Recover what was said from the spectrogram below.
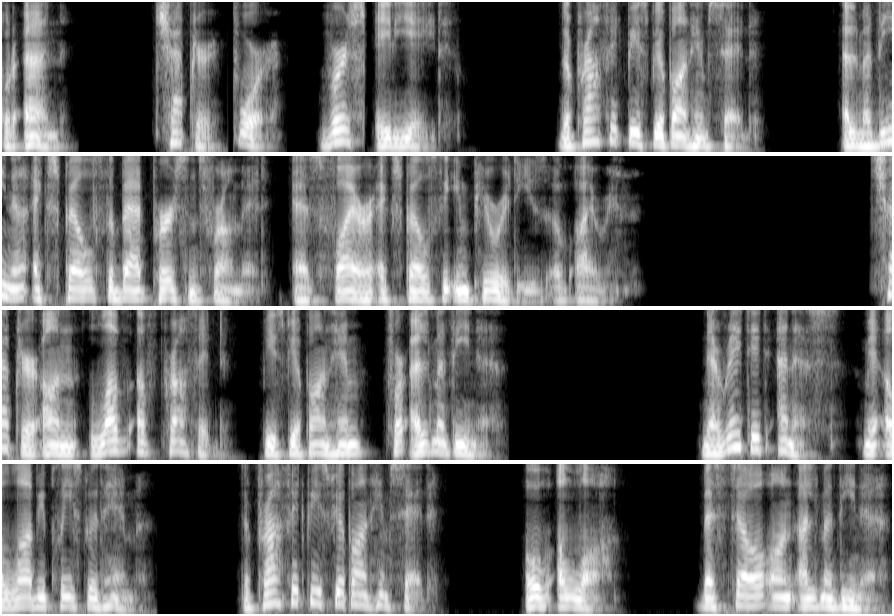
Quran, chapter 4, verse 88. The Prophet, peace be upon him, said, Al Madinah expels the bad persons from it, as fire expels the impurities of iron. Chapter on Love of Prophet, peace be upon him, for Al Madinah. Narrated Anas, may Allah be pleased with him. The Prophet, peace be upon him, said, O Allah, bestow on Al Madinah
